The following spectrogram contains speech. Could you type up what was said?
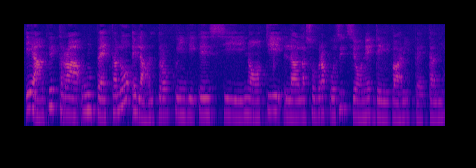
e anche tra un petalo e l'altro, quindi che si noti la, la sovrapposizione dei vari petali.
